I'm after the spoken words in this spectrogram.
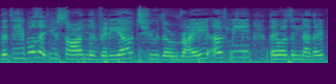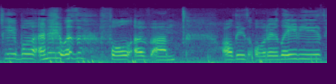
the table that you saw in the video to the right of me, there was another table and it was full of um, all these older ladies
